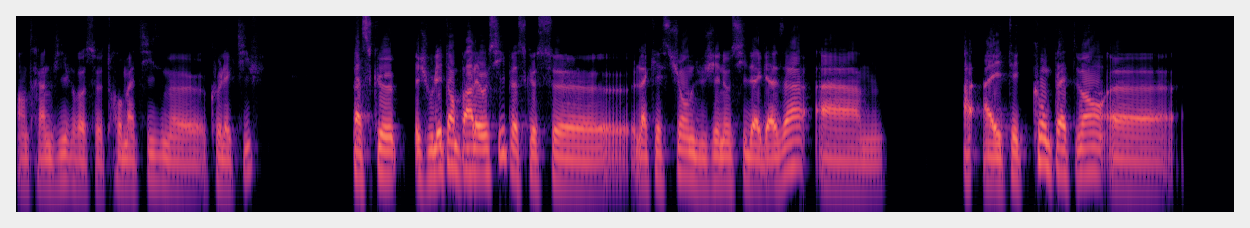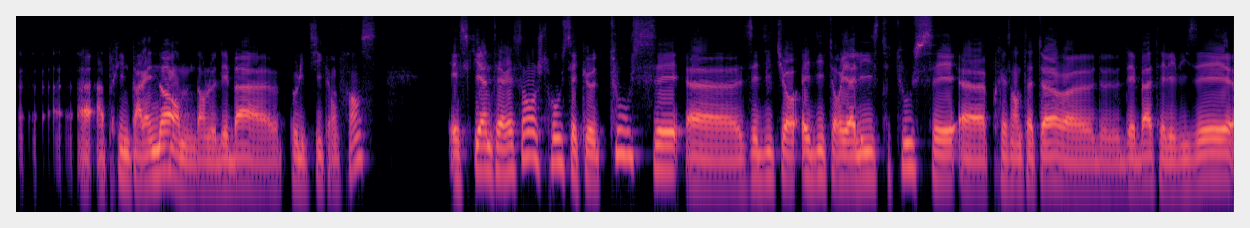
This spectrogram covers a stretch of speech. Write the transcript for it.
en train de vivre ce traumatisme euh, collectif. Parce que je voulais t'en parler aussi parce que la question du génocide à Gaza a, a, été complètement euh, a, pris une part énorme dans le débat politique en France. Et ce qui est intéressant, je trouve, c'est que tous ces éditorialistes, tous ces présentateurs de débats télévisés,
